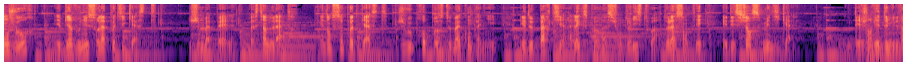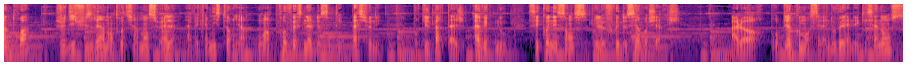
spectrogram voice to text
Bonjour et bienvenue sur l'Apoticast. Je m'appelle Bastien Delattre et dans ce podcast, je vous propose de m'accompagner et de partir à l'exploration de l'histoire de la santé et des sciences médicales. Dès janvier 2023, je diffuserai un entretien mensuel avec un historien ou un professionnel de santé passionné pour qu'il partage avec nous ses connaissances et le fruit de ses recherches. Alors, pour bien commencer la nouvelle année qui s'annonce,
